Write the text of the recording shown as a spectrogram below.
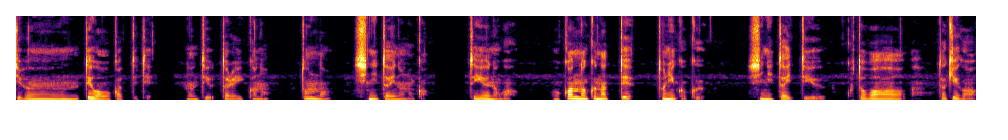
自分では分かってて、なんて言ったらいいかな。どんな死にたいなのかっていうのが分かんなくなって、とにかく死にたいっていう言葉だけが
